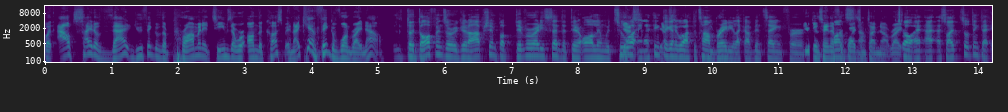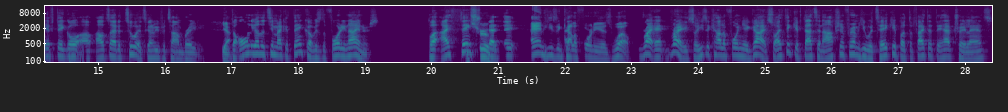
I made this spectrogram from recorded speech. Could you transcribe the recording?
But outside of that, you think of the prominent teams that were on the cusp, and I can't think of one right now. The Dolphins are a good option, but they've already said that they're all in with Tua, Yes, and I think yes. they're going to go after Tom Brady, like I've been saying for. You've been saying that for quite now. some time now, right? So I, I so I still think that if they go outside of Tua, it's going to be for Tom Brady. Yeah. The only other team I could think of is the 49ers. But I think that they and he's in California as well. right and right. So he's a California guy. So I think if that's an option for him, he would take it. But the fact that they have Trey Lance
